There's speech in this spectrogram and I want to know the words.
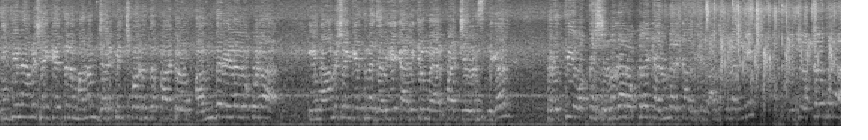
దివ్య నామ సంకీర్తన మనం జరిపించుకోవడంతో పాటు అందరి ఇళ్ళలో కూడా ఈ నామ సంకీర్తన జరిగే కార్యక్రమం ఏర్పాటు చేయవలసిందిగా ప్రతి ఒక్క శివగారు ఒక్కలే కరీంనగర్ రాసుకున్నది ప్రతి ఒక్కరూ కూడా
